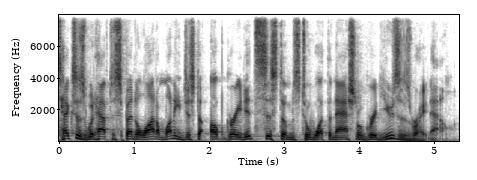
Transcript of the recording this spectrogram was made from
Texas would have to spend a lot of money just to upgrade its systems to what the national grid uses right now.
